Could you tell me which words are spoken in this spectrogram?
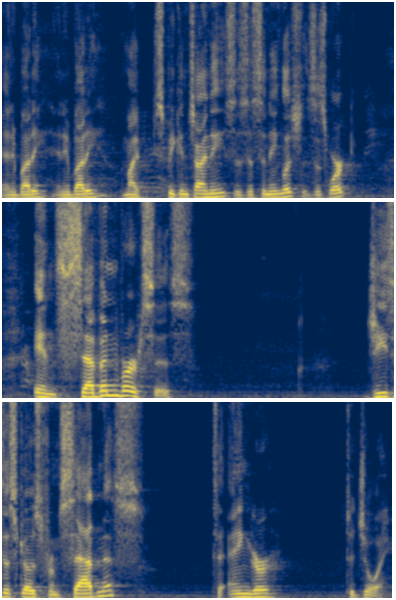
Anybody? Anybody? Am I speaking Chinese? Is this in English? Does this work? In seven verses, Jesus goes from sadness to anger to joy.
